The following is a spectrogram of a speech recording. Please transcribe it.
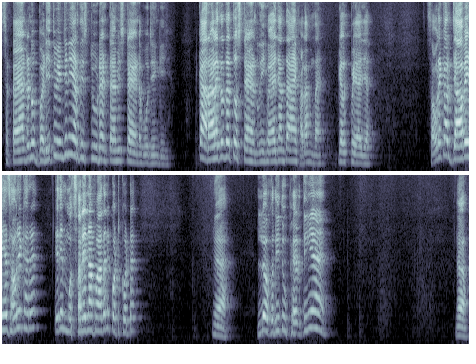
ਸਟੈਂਡ ਨੂੰ ਬੜੀ ਤੂੰ ਇੰਜੀਨੀਅਰ ਦੀ ਸਟੂਡੈਂਟ ਐ ਵੀ ਸਟੈਂਡ ਹੋ ਜਾਏਂਗੀ। ਘਰ ਵਾਲੇ ਤਾਂ ਤੇ ਸਟੈਂਡ ਨਹੀਂ ਹੋਇਆ ਜਾਂਦਾ, ਐ ਖੜਾ ਹੁੰਦਾ ਗਿਲ ਪਿਆ ਜਾ ਸਹੁਰੇ ਘਰ ਜਾਵੇ ਇਹ, ਸਹੁਰੇ ਘਰ। ਇਹਦੇ ਮੁਸਰੇ ਨਾ ਪਾ ਦੇਣ ਕੁੱਟ ਕੁੱਟ ਆ, ਲੁਕਦੀ ਤੂੰ ਫਿਰਦੀ ਐ। ਆ।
